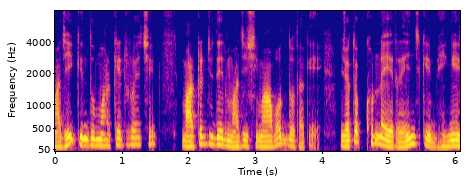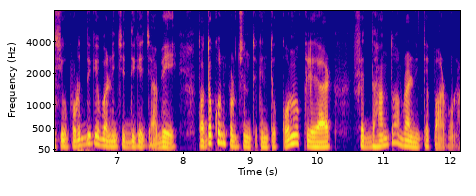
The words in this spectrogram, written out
মাঝেই কিন্তু মার্কেট রয়েছে। মার্কেট যদি এর মাঝে সীমাবদ্ধ থাকে, যতক্ষণ না এর রেঞ্জকে ভেঙে এসে উপরের দিকে বা নিচের দিকে যাবে, ততক্ষণ পর্যন্ত কিন্তু কোনো ক্লিয়ার সিদ্ধান্ত আমরা নিতে পারব না।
